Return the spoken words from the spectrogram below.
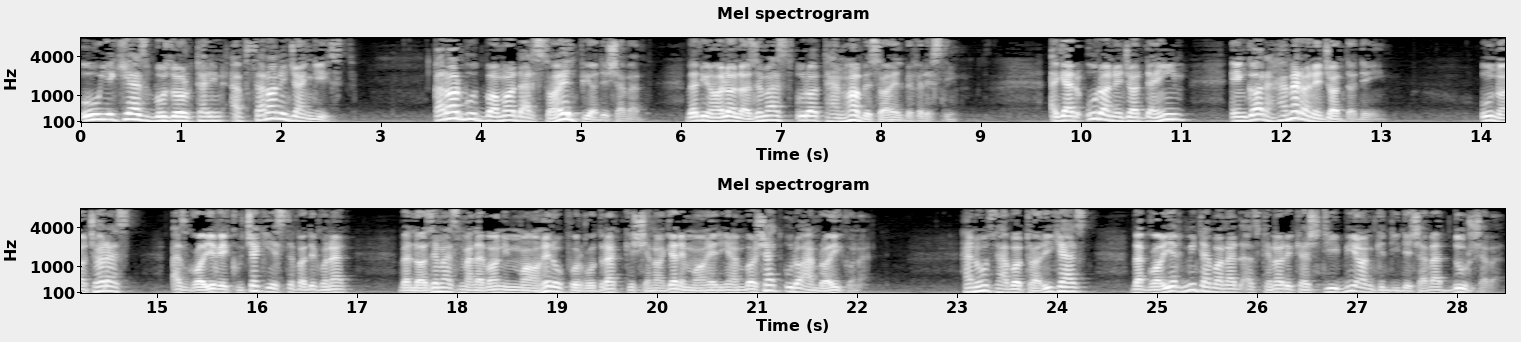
او یکی از بزرگترین افسران جنگی است. قرار بود با ما در ساحل پیاده شود ولی حالا لازم است او را تنها به ساحل بفرستیم. اگر او را نجات دهیم انگار همه را نجات داده ایم او ناچار است از قایق کوچکی استفاده کند و لازم است ملوانی ماهر و پرقدرت که شناگر ماهری هم باشد او را همراهی کند. هنوز هوا تاریک است و قایق می تواند از کنار کشتی بیان که دیده شود دور شود.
